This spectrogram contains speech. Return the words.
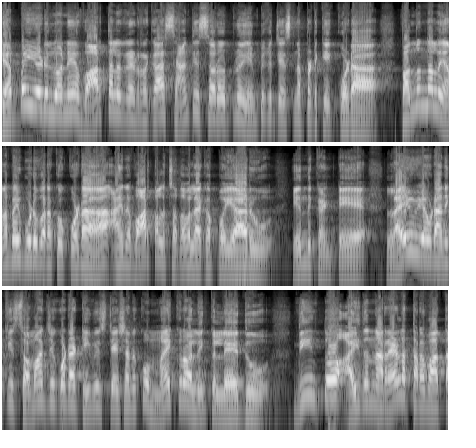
డెబ్బై ఏడులోనే వార్తల రీడర్గా శాంతి స్వరూప్ను ఎంపిక చేసినప్పటికీ కూడా పంతొమ్మిది వందల ఎనభై మూడు వరకు కూడా ఆయన వార్తలు చదవలేకపోయారు. ఎందుకంటే లైవ్ ఇవ్వడానికి సమాజిగూడ టీవీ స్టేషన్కు మైక్రో లింక్ లేదు. దీంతో ఐదున్నరేళ్ళ తర్వాత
